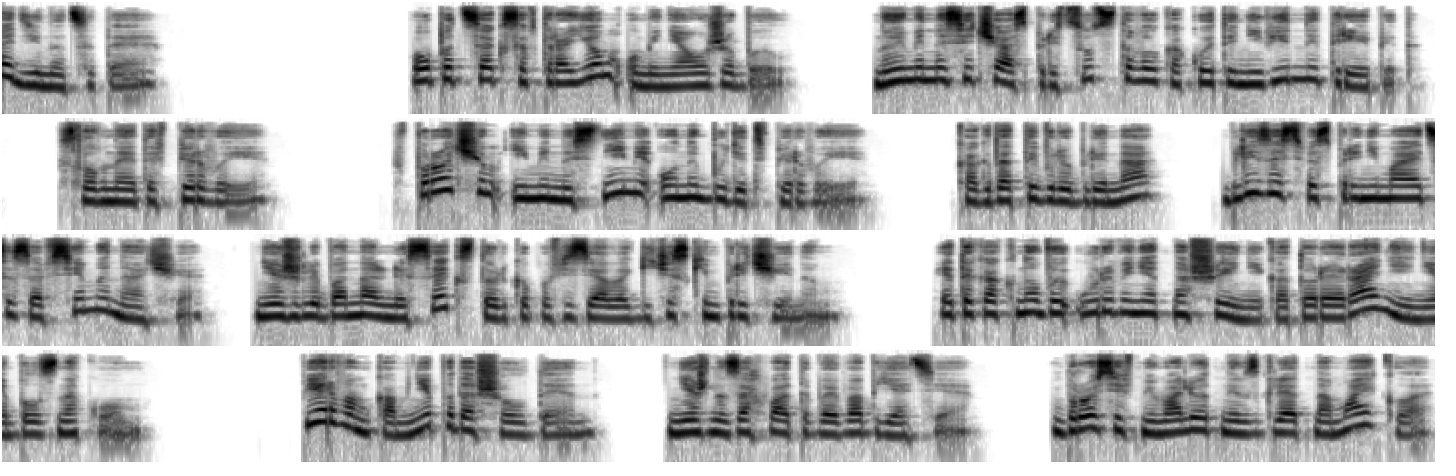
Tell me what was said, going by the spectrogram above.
11. Опыт секса втроем у меня уже был. Но именно сейчас присутствовал какой-то невинный трепет, словно это впервые. Впрочем, именно с ними он и будет впервые. Когда ты влюблена, близость воспринимается совсем иначе, нежели банальный секс только по физиологическим причинам. Это как новый уровень отношений, который ранее не был знаком. Первым ко мне подошел Дэн, нежно захватывая в объятия. Бросив мимолетный взгляд на Майкла,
